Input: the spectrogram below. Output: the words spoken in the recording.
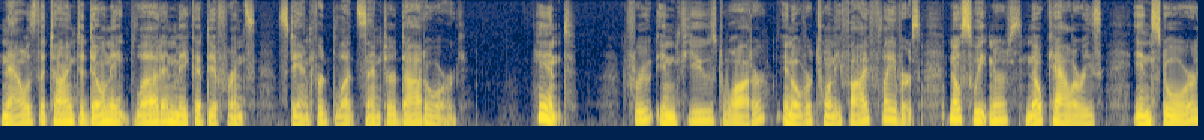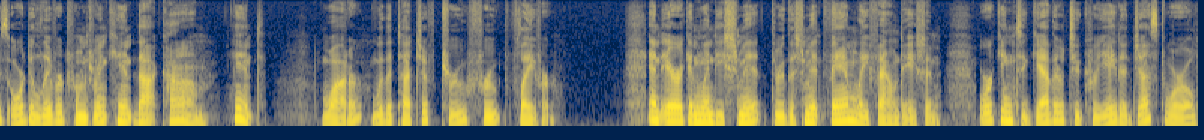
Now is the time to donate blood and make a difference. StanfordBloodCenter.org. Hint fruit infused water in over 25 flavors. No sweeteners, no calories, in stores or delivered from drinkhint.com. Hint water with a touch of true fruit flavor and Eric and Wendy Schmidt through the Schmidt Family Foundation, working together to create a just world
